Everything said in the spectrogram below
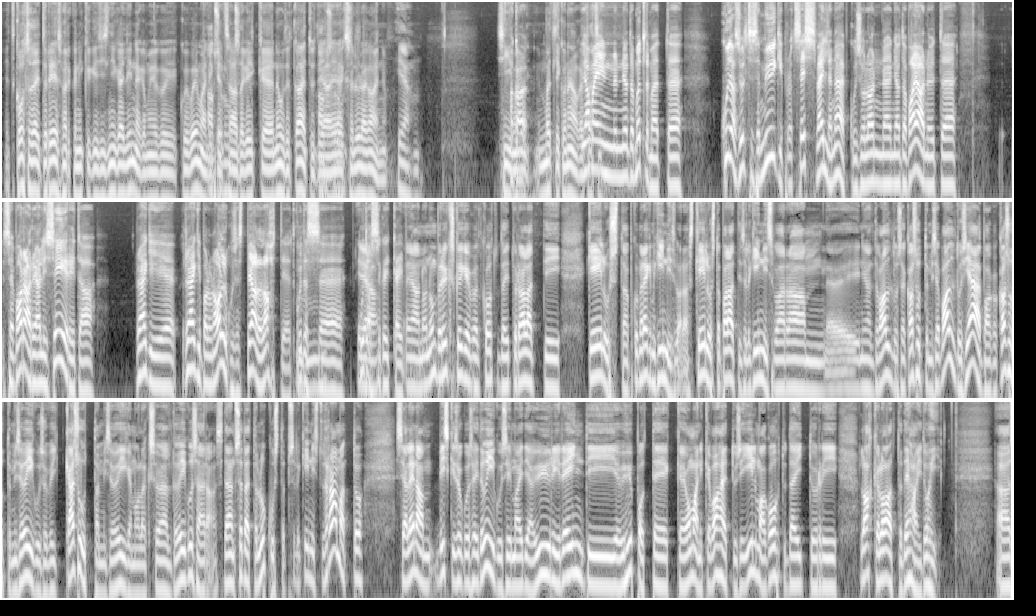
et kohtutäituri eesmärk on ikkagi siis nii kalli hinnaga müüa kui, kui võimalik, et saada kõik äh, nõuded kaetud ja jääks seal üle ka, on ju. Mm. Siim Aga, on mõtliku näoga. ja ma jäin nii-öelda mõtlema, et äh, kuidas üldse see müügiprotsess välja näeb, kui sul on äh, nii-öelda vaja nüüd see vara realiseerida räägi, räägi palun algusest peale lahti, et kuidas mhm. see, kuidas ja, see kõik käib? ja no number üks, kõigepealt kohtutäitur alati keelustab, kui me räägime kinnisvarast, keelustab alati selle kinnisvara äh, nii-öelda valduse kasutamise, valdus jääb, aga kasutamise õiguse või käsutamise õigem oleks öelda õiguse ära. see tähendab seda, et ta lukustab selle kinnistusraamatu, seal enam miskisuguseid õigusi, ma ei tea, üüri, rendi, hüpoteeke, omanike vahetusi ilma kohtutäituri lahke loata teha ei tohi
